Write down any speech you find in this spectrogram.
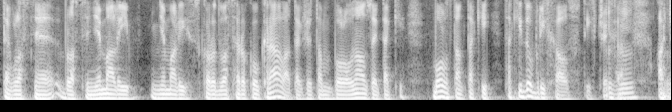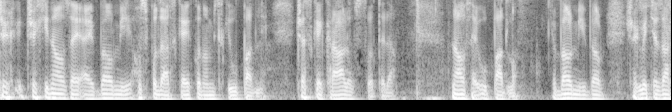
tak vlastne, vlastne nemali, nemali skoro 20 rokov kráľa, takže tam bolo naozaj taký, bolo tam taký, taký dobrý chaos v tých Čechách. Uh-huh. A Čech, Čechy naozaj aj veľmi hospodársky a ekonomicky upadli. České kráľovstvo teda naozaj upadlo. Veľmi, veľmi. Však viete, za,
